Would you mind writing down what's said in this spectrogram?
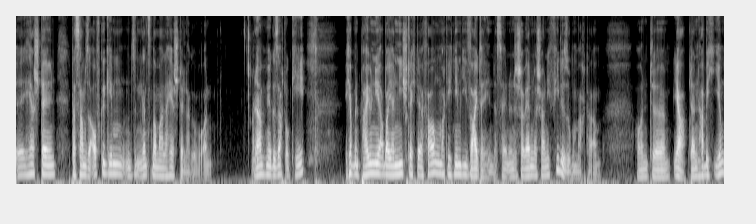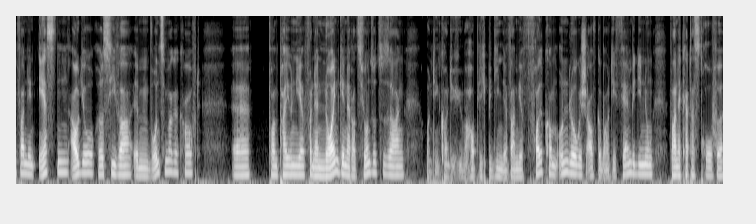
herstellen, das haben sie aufgegeben und sind ein ganz normaler Hersteller geworden. Und dann haben wir gesagt, okay, ich habe mit Pioneer aber ja nie schlechte Erfahrungen gemacht, ich nehme die weiterhin. Das werden wahrscheinlich viele so gemacht haben. Und äh, ja, dann habe ich irgendwann den ersten Audio-Receiver im Wohnzimmer gekauft äh, von Pioneer, von der neuen Generation sozusagen. Und den konnte ich überhaupt nicht bedienen. Der war mir vollkommen unlogisch aufgebaut. Die Fernbedienung war eine Katastrophe.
